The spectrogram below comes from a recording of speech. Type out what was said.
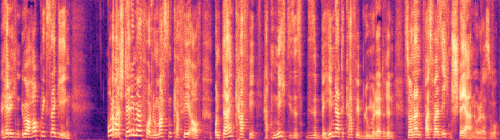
Hätte ich überhaupt nichts dagegen. Oder Aber stell dir mal vor, du machst einen Kaffee auf und dein Kaffee hat nicht dieses, diese behinderte Kaffeeblume da drin, sondern, was weiß ich, einen Stern oder so.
